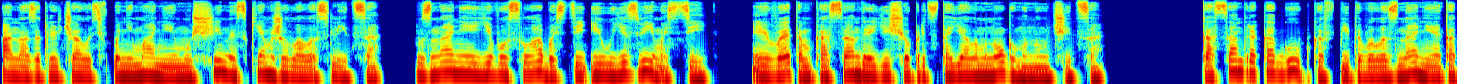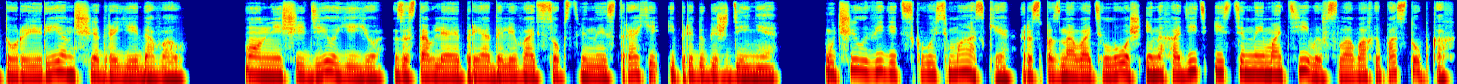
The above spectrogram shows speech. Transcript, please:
Она заключалась в понимании мужчины, с кем желала слиться, в знании его слабостей и уязвимостей, и в этом Кассандре еще предстояло многому научиться. Кассандра как губка впитывала знания, которые Риан щедро ей давал. Он не щадил ее, заставляя преодолевать собственные страхи и предубеждения. Учил видеть сквозь маски, распознавать ложь и находить истинные мотивы в словах и поступках.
